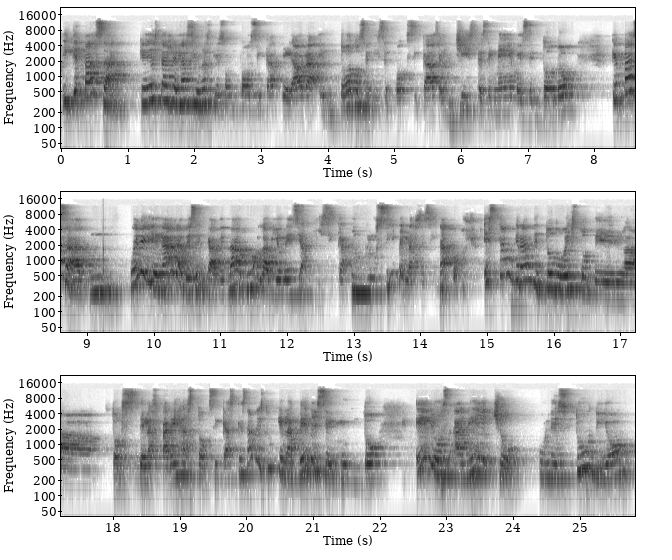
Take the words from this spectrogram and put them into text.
¿Y qué pasa? Que estas relaciones que son tóxicas, que ahora en todo se dice tóxicas, en chistes, en memes, en todo, ¿qué pasa? Puede llegar a desencadenar ¿no? la violencia física, inclusive el asesinato. Es tan grande todo esto de la de las parejas tóxicas, que sabes tú que la BBC Mundo, ellos han hecho un estudio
